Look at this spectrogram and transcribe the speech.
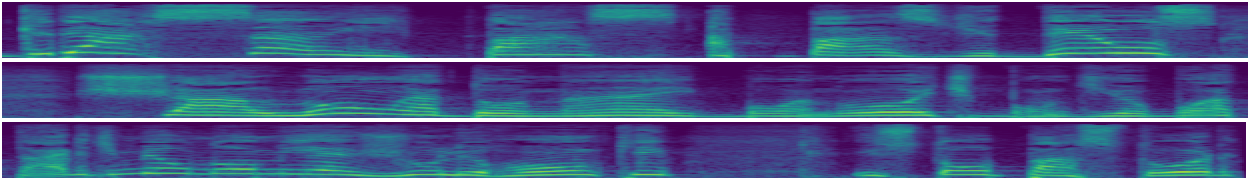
Graça e paz, a paz de Deus. Shalom Adonai. Boa noite, bom dia, boa tarde. Meu nome é Júlio Ronque. Estou pastor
